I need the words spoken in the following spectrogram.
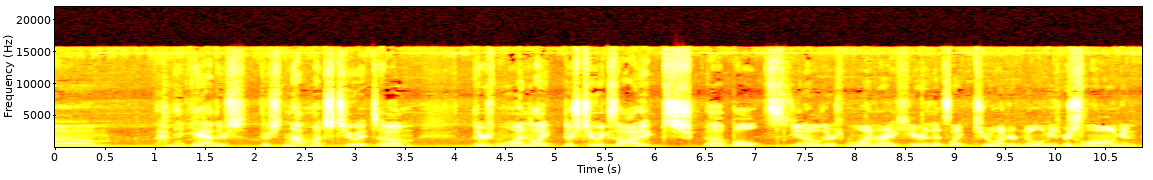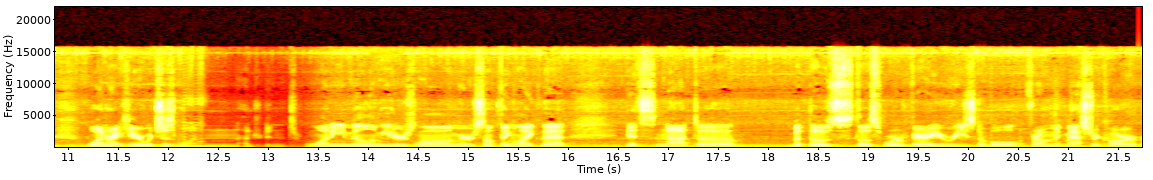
Um, I mean, yeah, there's there's not much to it. Um, there's one like there's two exotic uh, bolts. You know, there's one right here that's like 200 millimeters long, and one right here which is 120 millimeters long or something like that. It's not. Uh, but those those were very reasonable from McMaster-Carr.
